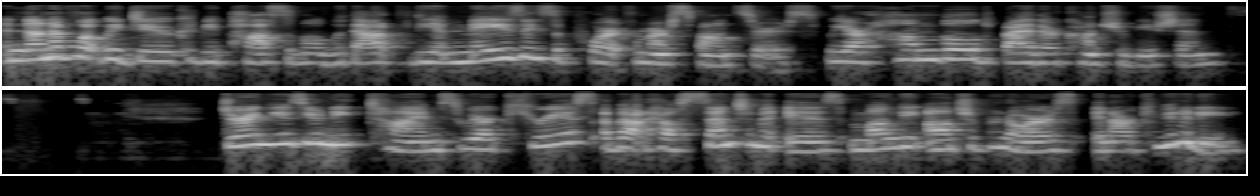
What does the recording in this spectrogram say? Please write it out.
And none of what we do could be possible without the amazing support from our sponsors. We are humbled by their contributions. During these unique times, we are curious about how sentiment is among the entrepreneurs in our community.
